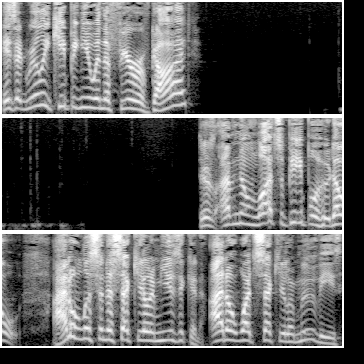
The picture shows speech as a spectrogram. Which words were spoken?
is it really keeping you in the fear of God? There's I've known lots of people who don't I don't listen to secular music and I don't watch secular movies,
